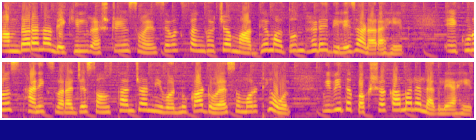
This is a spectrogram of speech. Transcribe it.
आमदारांना देखील राष्ट्रीय स्वयंसेवक संघाच्या माध्यमातून धडे दिले जाणार आहेत. एकूणच स्थानिक स्वराज्य संस्थांच्या निवडणुका डोळ्यासमोर ठेवून विविध पक्ष कामाला लागले आहेत.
